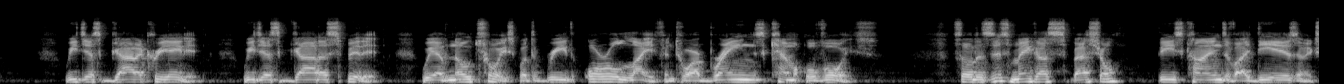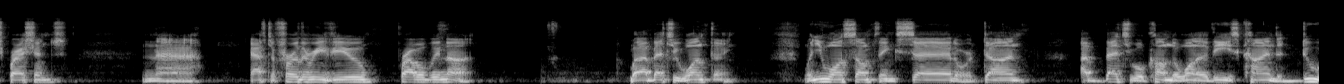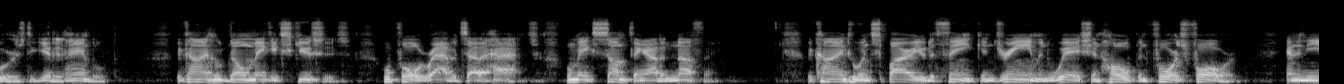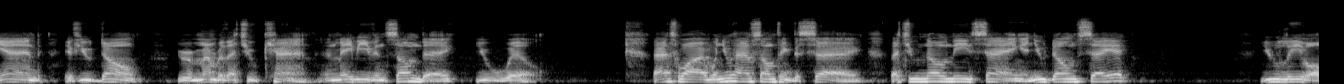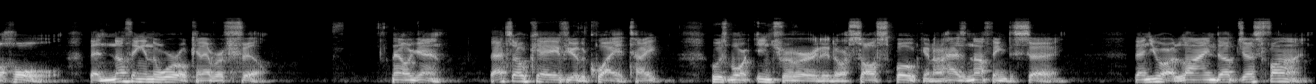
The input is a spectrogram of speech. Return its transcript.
We just gotta create it. We just gotta spit it. We have no choice but to breathe oral life into our brain's chemical voice. So, does this make us special? these kinds of ideas and expressions? Nah. After further review, probably not. But I bet you one thing when you want something said or done, I bet you will come to one of these kind of doers to get it handled. The kind who don't make excuses, who pull rabbits out of hats, who make something out of nothing. The kind who inspire you to think and dream and wish and hope and forge forward. And in the end, if you don't, you remember that you can, and maybe even someday you will. That's why when you have something to say that you know needs saying and you don't say it, you leave a hole that nothing in the world can ever fill. Now, again, that's okay if you're the quiet type who is more introverted or soft spoken or has nothing to say. Then you are lined up just fine.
